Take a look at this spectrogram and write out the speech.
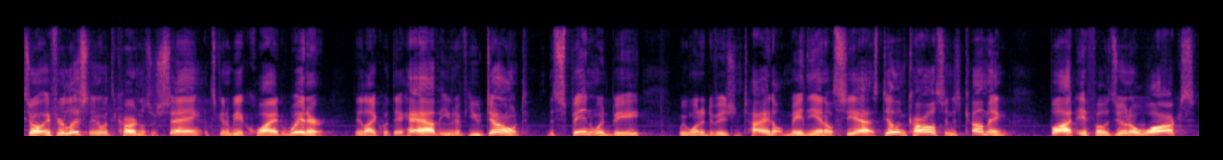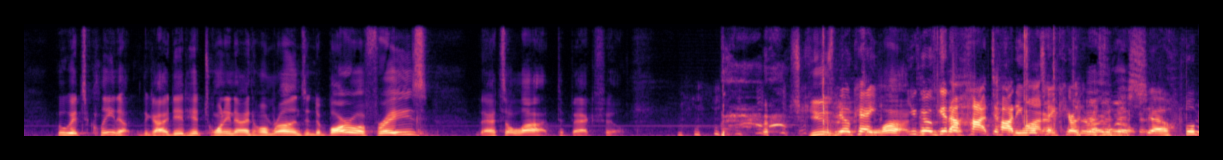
So if you're listening to what the Cardinals are saying, it's going to be a quiet winner. They like what they have, even if you don't. The spin would be we won a division title, made the NLCS. Dylan Carlson is coming. But if Ozuna walks, who hits cleanup? The guy did hit 29 home runs, and to borrow a phrase, that's a lot to backfill. Excuse me. Okay, a lot. you go get a hot toddy. We'll take care of the rest of this show. We'll be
